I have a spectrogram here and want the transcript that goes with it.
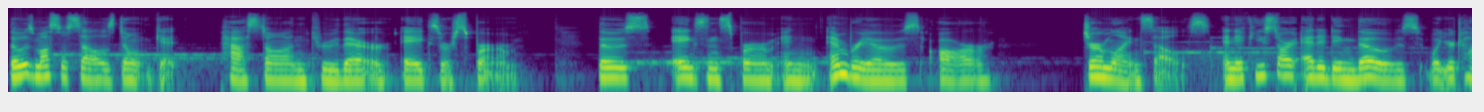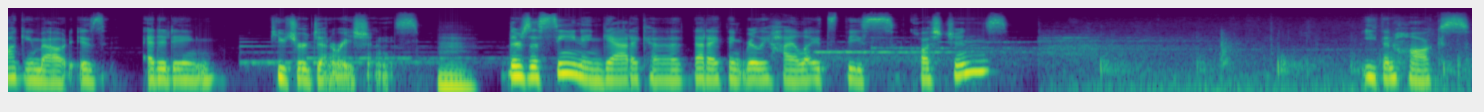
Those muscle cells don't get passed on through their eggs or sperm. Those eggs and sperm and embryos are germline cells. And if you start editing those, what you're talking about is editing future generations. Mm. There's a scene in Gattaca that I think really highlights these questions. Ethan Hawke's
